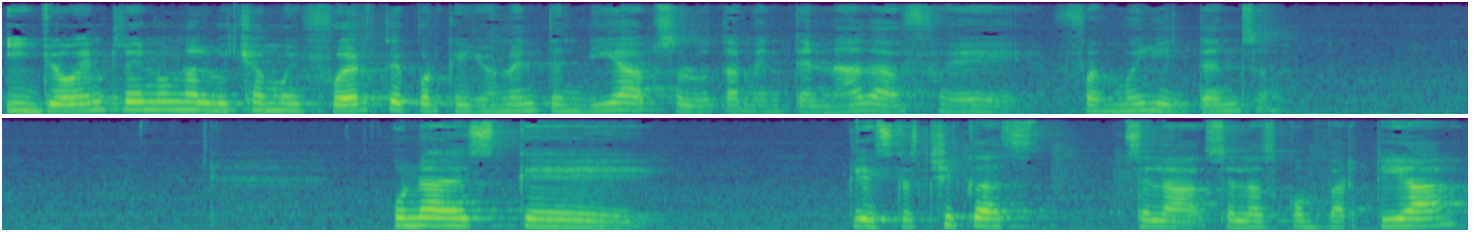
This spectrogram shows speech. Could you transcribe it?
yo entré en una lucha muy fuerte porque yo no entendía absolutamente nada, fue, fue muy intenso. Una vez que, estas chicas se, se las compartía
